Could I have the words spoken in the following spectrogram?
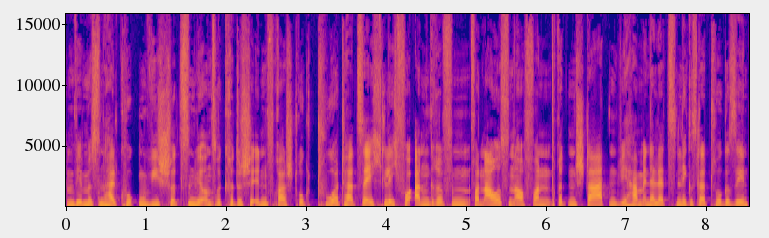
Wir müssen halt gucken, wie schützen wir unsere kritische Infrastruktur tatsächlich vor Angriffen von außen, auch von dritten Staaten. Wir haben in der letzten Legislatur gesehen,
